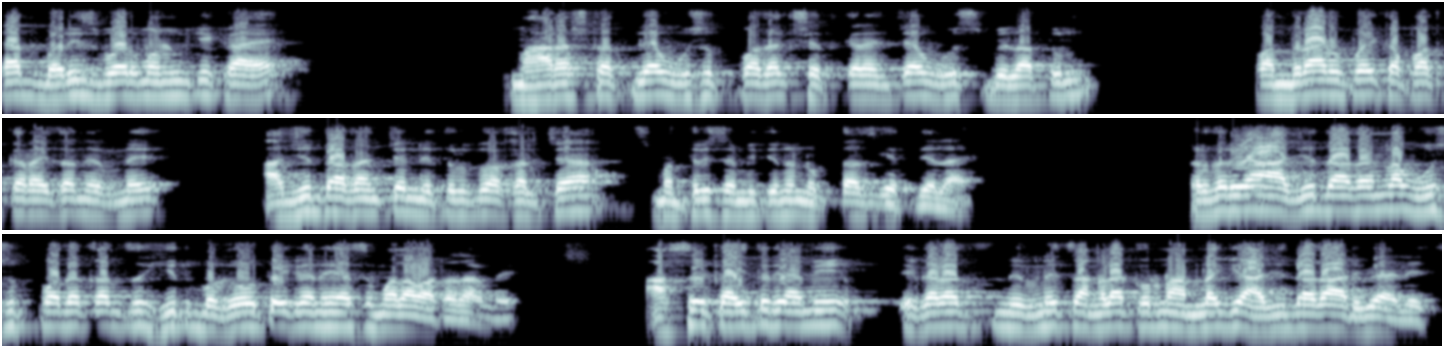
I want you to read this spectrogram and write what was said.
त्यात बरीच भर म्हणून की काय? महाराष्ट्रातल्या ऊस उत्पादक शेतकऱ्यांच्या ऊस बिलातून पंधरा रुपये कपात करायचा निर्णय अजितदादांच्या नेतृत्वाखालच्या मंत्री समितीनं नुकताच घेतलेला आहे. खरं तर या अजितदादांना ऊस उत्पादकांचं हित बघवतंय का नाही असं मला वाटायला लागलंय. असं काहीतरी आम्ही एखादा निर्णय चांगला करून आणला की अजितदादा आडवे आलेच.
